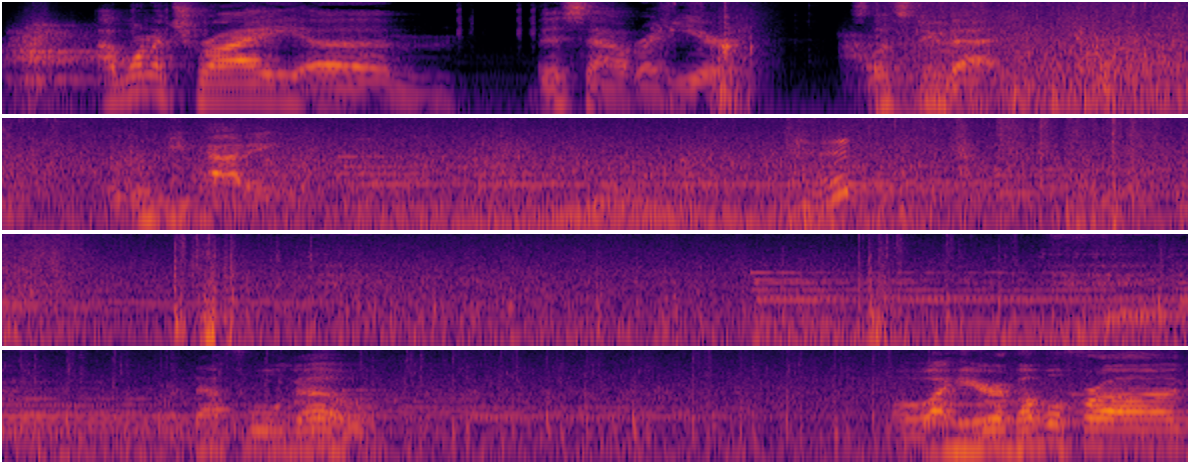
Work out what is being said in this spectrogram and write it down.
I want to try, um, this out right here. So let's do that. The rupee padding. That fool go? Oh, I hear a bubble frog.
